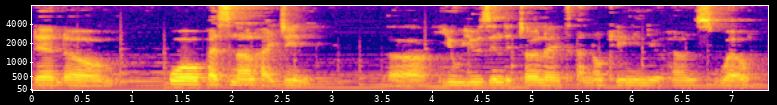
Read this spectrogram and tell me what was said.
Then um, poor personal hygiene, uh, you using the toilet and not cleaning your hands well.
